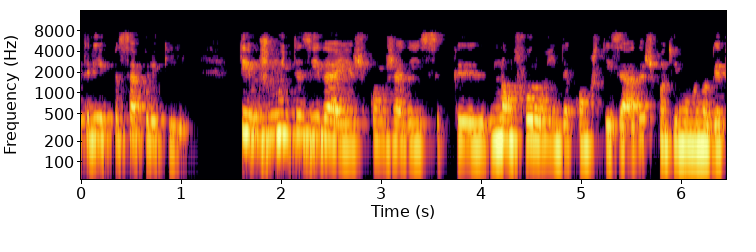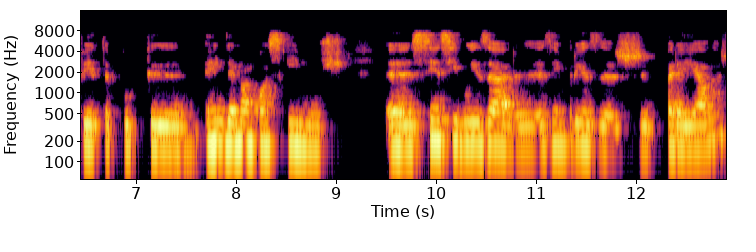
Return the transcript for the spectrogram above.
teria que passar por aqui. Temos muitas ideias, como já disse, que não foram ainda concretizadas, continuam na gaveta porque ainda não conseguimos uh, sensibilizar as empresas para elas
